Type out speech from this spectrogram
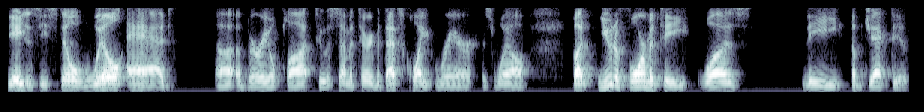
the agency still will add uh, a burial plot to a cemetery, but that's quite rare as well. But uniformity was the objective.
